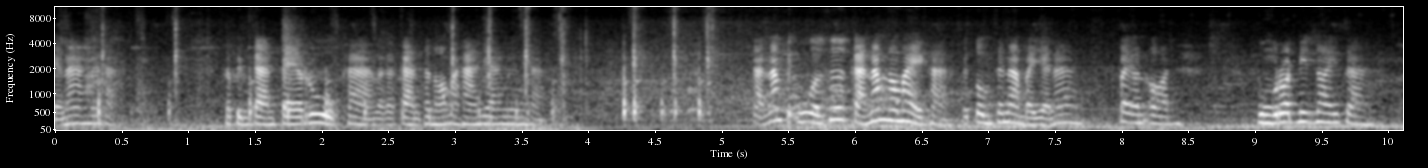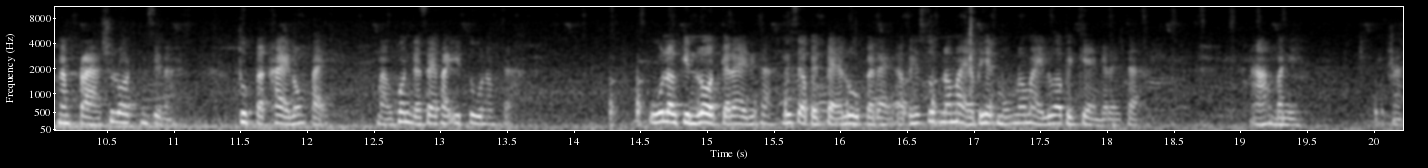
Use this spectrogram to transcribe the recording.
ยะนางด้วยค่ะ จะเป็นการแปรรูปค่ะ แล้วก็การถนอมอาหารอย่างหนึ่งค่ะ การน้ำไปอูก็คือการน้ำหน่อใหม่ค่ะ ไปต้มเส้นน้ำใบยานางไฟอ่อนๆ ปรุงรสนิดหน่อยจ้าน้ำปลาชูรสจังสินะตุบตะไคร้ลงไป บางคนก็ใส่ผักอีตูน้ำจ้าอู้เรากินโรดก็ได้ด้วยค่ะหรือจะเอาไปแปรรูปก็ได้ เอาไปซุปน้ำใหม่เอาไปเฮ็ดมุกน้ำใหม่หรือเอาไปแกงก็ได้จ้าอะบันนี้อะ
